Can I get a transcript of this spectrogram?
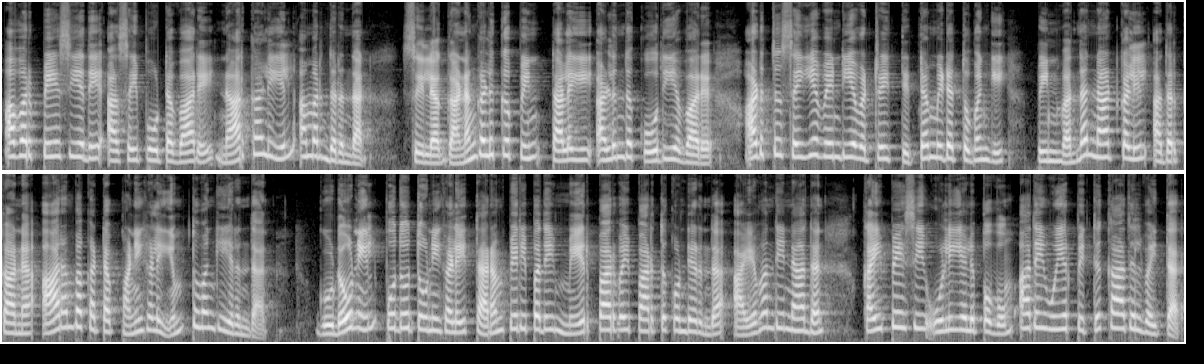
அவர் பேசியதை அசை போட்டவாறே நாற்காலியில் அமர்ந்திருந்தான். சில கணங்களுக்கு பின் தலையை அழுந்த கோதியவாறு அடுத்து செய்ய வேண்டியவற்றை திட்டமிடத் துவங்கி பின் வந்த நாட்களில் அதற்கான ஆரம்பகட்ட பணிகளையும் துவங்கியிருந்தான் குடோனில் புது துணிகளை தரம் பிரிப்பதை மேற்பார்வை பார்த்து கொண்டிருந்த அயவந்திநாதன் கைபேசி ஒளி எழுப்பவும் அதை உயர்ப்பித்து காதில் வைத்தார்.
